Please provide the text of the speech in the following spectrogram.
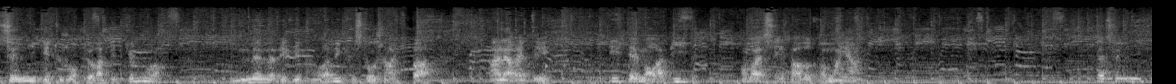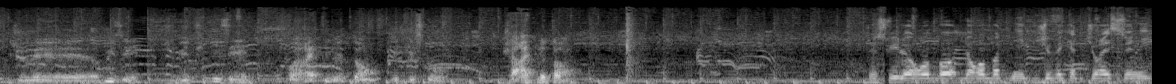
Sonic est toujours plus rapide que moi. Même avec les pouvoirs des cristaux, j'arrive pas à l'arrêter. Il est tellement rapide. On va essayer par d'autres moyens. Je vais ruser. Je vais utiliser pour arrêter le temps des cristaux. J'arrête le temps. Je suis le robot de Robotnik, je vais capturer Sonic.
